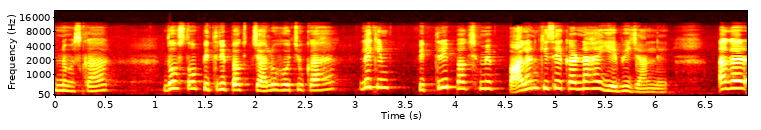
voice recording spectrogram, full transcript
नमस्कार। दोस्तों, पितृपक्ष चालू हो चुका है, लेकिन पितृपक्ष में पालन किसे करना है ये भी जान लें। अगर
